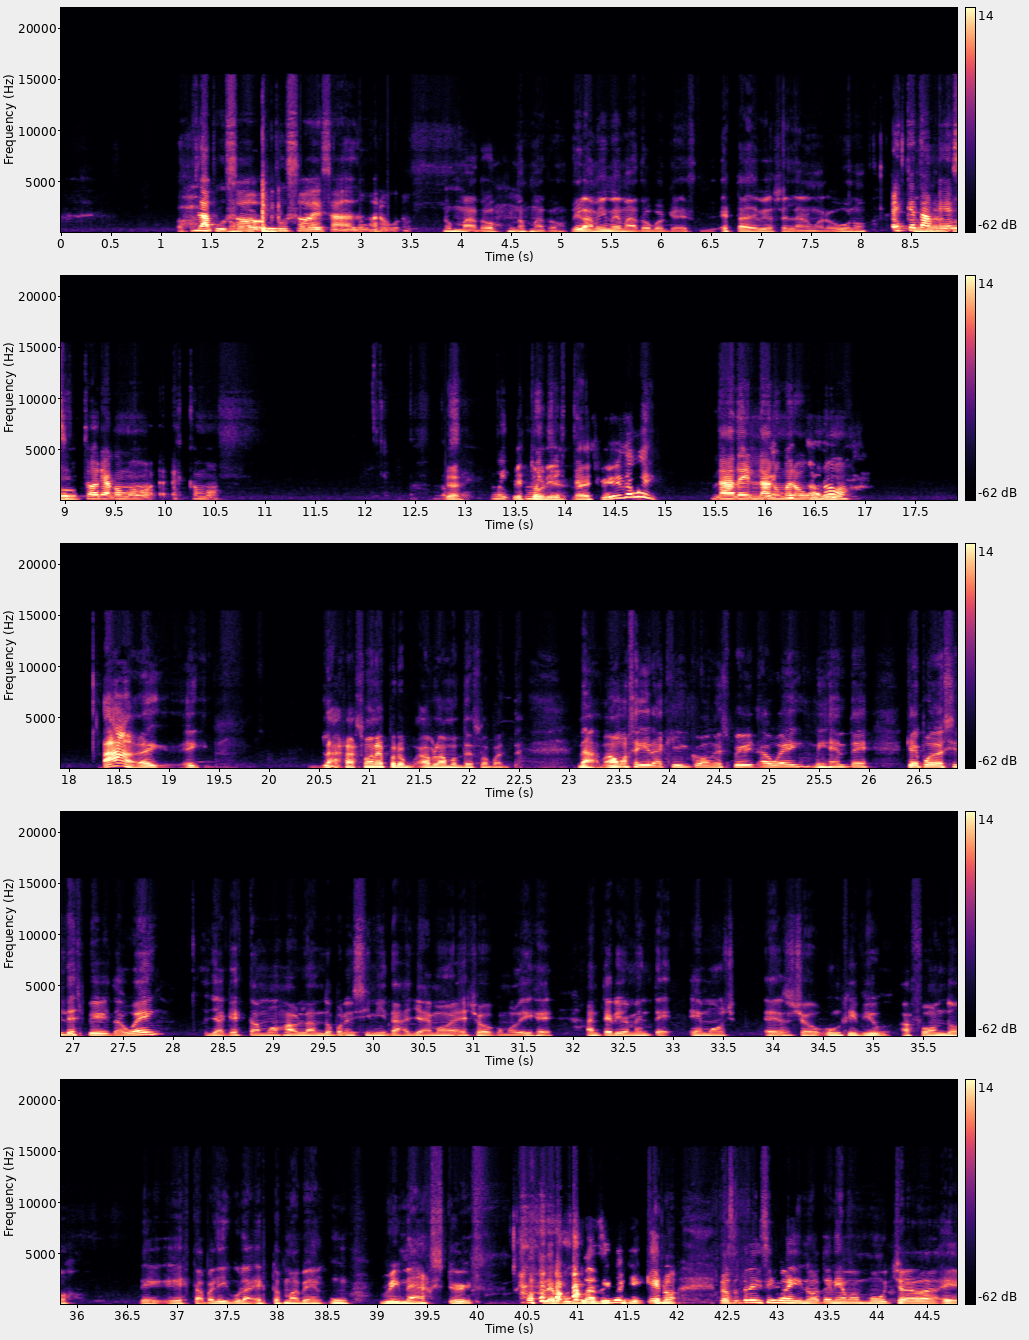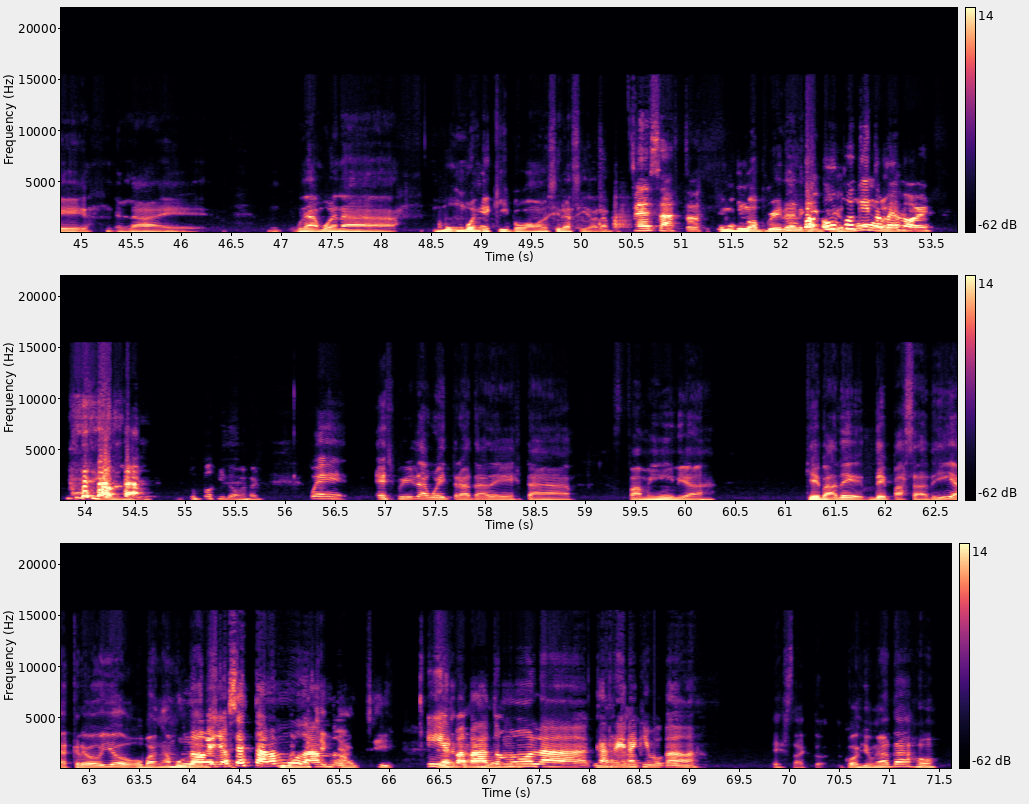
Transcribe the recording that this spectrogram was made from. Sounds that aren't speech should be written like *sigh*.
oh, la puso, puso esa número uno. Nos mató, nos mató. Digo, a mí me mató porque esta debió ser la número uno. Es que también es historia como, es como... No sé muy, historia? Muy ¿La de Spirit Away? La de la número uno. Ah, hey, hey. las razones, pero hablamos de eso aparte. Nada, vamos a seguir aquí con Spirit Away. Mi gente, ¿qué puedo decir de Spirit Away? Ya que estamos hablando por encimita, ya hemos hecho, como dije anteriormente, hemos hecho un review a fondo de esta película. Esto es más bien un remaster *laughs* le pongo así porque es que no, nosotros hicimos y no teníamos mucha, eh, la, eh, una buena, un buen equipo, vamos a decir así. Ahora, Exacto. un upgrade al un, equipo. Un poquito mejor. Un poquito mejor. Un poquito mejor. Pues Spirit Away trata de esta familia que va de, de pasadía, creo yo, o van a mudar. No, ellos se estaban mudando. Sí, y el papá tomó la carrera equivocada. Exacto. Cogió un atajo,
